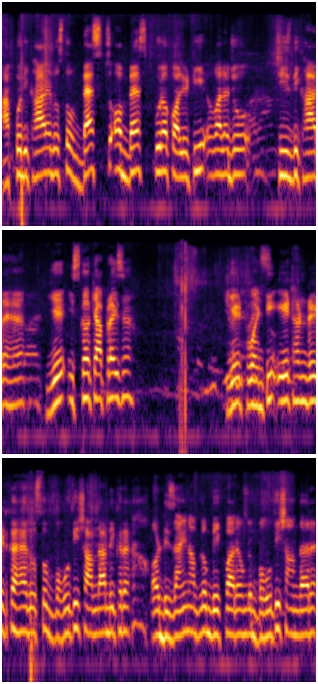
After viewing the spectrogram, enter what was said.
आपको दिखा रहे दोस्तों बेस्ट और बेस्ट पूरा क्वालिटी वाला जो चीज़ दिखा रहे हैं, ये इसका क्या प्राइस है? ये ट्वेंटी एट हंड्रेड का है दोस्तों, बहुत ही शानदार दिख रहा है और डिज़ाइन आप लोग देख पा रहे होंगे, बहुत ही शानदार है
